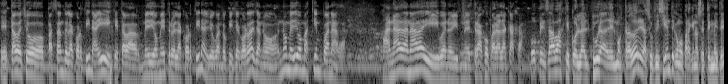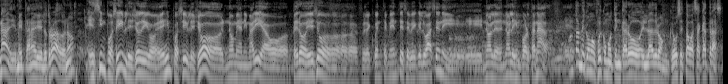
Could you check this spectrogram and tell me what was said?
estaba yo pasando la cortina ahí, que estaba medio metro de la cortina, yo cuando quise acordar ya no, no me dio más tiempo a nada. A nada, nada, y bueno, y me trajo para la caja. ¿Vos pensabas que con la altura del mostrador era suficiente como para que no se te mete nadie, meta nadie del otro lado, no? Es imposible, yo digo, es imposible. Yo no me animaría, o- pero ellos eh, frecuentemente se ve que lo hacen y, y no, le- no les importa nada. Eh, Contame cómo fue como te encaró el ladrón, que vos estabas acá atrás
